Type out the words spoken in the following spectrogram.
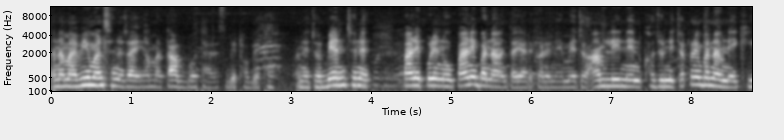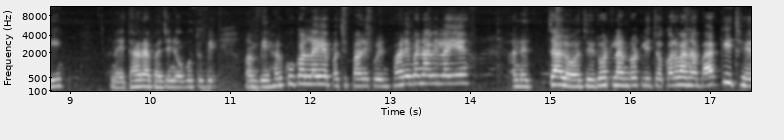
અને અમારે વિમલ છે ને જાય અમારે કામ વધારે બેઠો બેઠો. અને જો બેન છે ને પાણીપુરીનું પાણી બનાવવાની તૈયારી કરીને મેં જો આંબલી ને ખજૂરની ચટણી બનાવી નાખી. અને ધાણા ભાજી ને એવું બધું બી, આમ બે હરખું કરી લઈએ, પછી પાણીપુરીનું પાણી બનાવી લઈએ. અને ચાલો, હજી રોટલા રોટલી જો કરવાના બાકી છે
